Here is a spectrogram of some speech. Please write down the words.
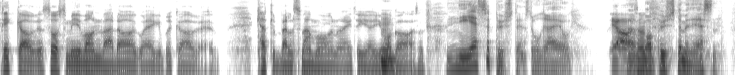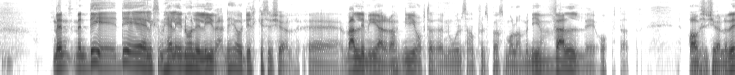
drikker så og så mye vann hver dag, og jeg bruker eh, kettlebells hver morgen når jeg driver yoga. og. Nesepust er en stor greie òg. Ja, sant? Bare puste med nesen. Men, men det, det er liksom hele innholdet i livet. Det er å dyrke seg sjøl. Eh, veldig mye av det. da. De er opptatt av noen samfunnsspørsmål, men de er veldig opptatt av seg sjøl. Og det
